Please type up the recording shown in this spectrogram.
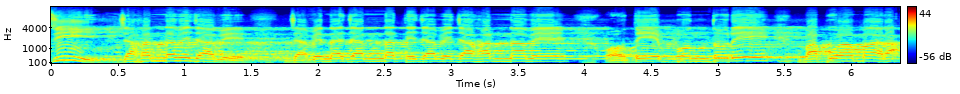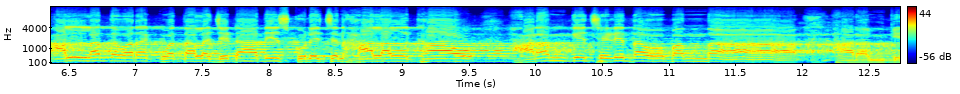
জি, জাহান্নামে যাবে। যাবে না জান্নাতে, যাবে জাহান্নামে। অতএব বন্ধুরে, বাপু আমার, আল্লাহ তাআলা যেটা আদেশ করেছেন, হালাল খাও, হারামকে ছেড়ে দাও বান্দা। হারামকে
